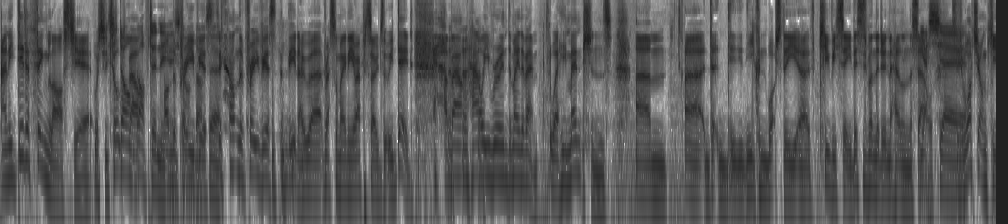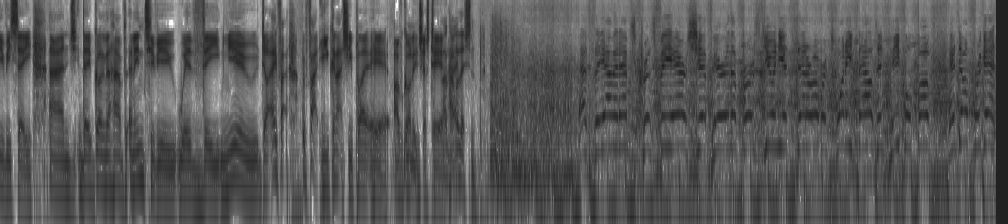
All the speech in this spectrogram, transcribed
and he did a thing last year, which he talked Stormed about off, didn't he? on the Stormed previous off, yeah. on the previous you know uh, WrestleMania episodes that we did about how he ruined the main event, where he mentions um, uh, that you can watch the uh, QVC. This is when they're doing the Hell in the Cell. Yes, yeah, so yeah. watch it on QVC, and they're going to have an interview with the new. In fact, in fact, you can actually play it here. I've got it just here. Okay. Have a listen. That's the M&M's Crispy Airship here in the First Union Center. Over 20,000 people, folks. And don't forget,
